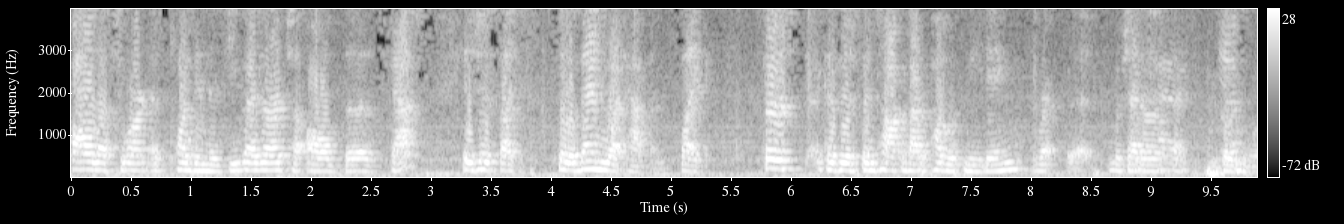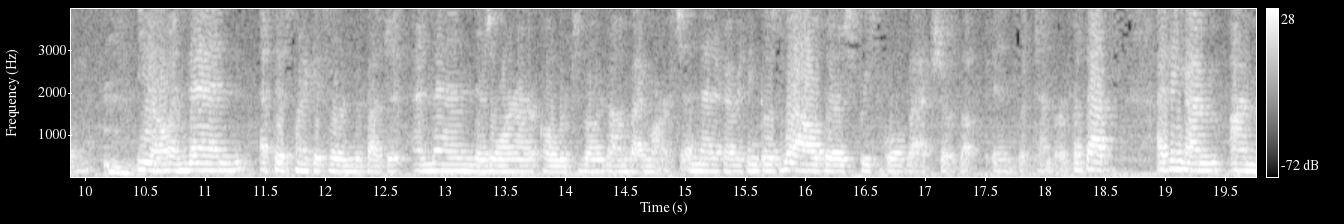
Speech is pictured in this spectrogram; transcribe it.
all of us who aren't as plugged in as you guys are to all the steps is just like, so then what happens? Like, first, because there's been talk about a public meeting, re- uh, which I don't know if that goes away. You know, and then at this point it gets voted in the budget, and then there's a warrant article which is voted on by March, and then if everything goes well, there's preschool that shows up in September. But that's, I think I'm, I'm,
